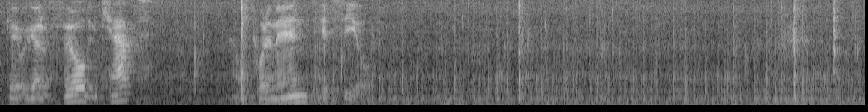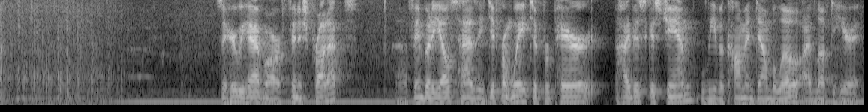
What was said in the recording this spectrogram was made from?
Okay, we got them filled and capped. I'll put them in to get sealed. So here we have our finished product. Uh, if anybody else has a different way to prepare hibiscus jam, leave a comment down below. I'd love to hear it.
